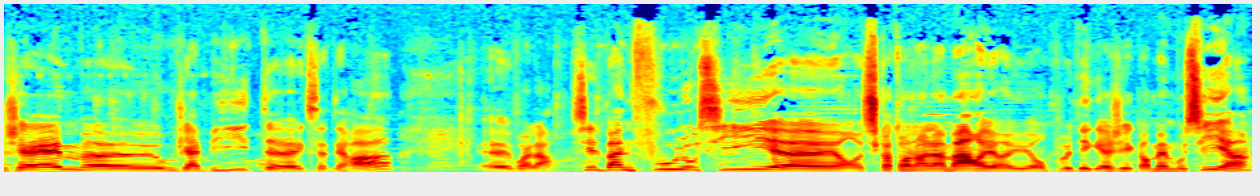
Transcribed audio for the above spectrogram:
j'aime, euh, où j'habite, euh, etc. voilà, c'est le bain de foule aussi. quand on en a marre, on peut dégager quand même aussi. Hein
